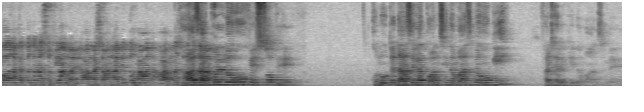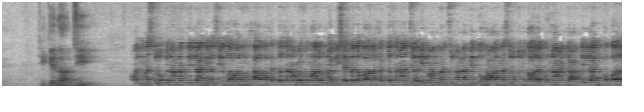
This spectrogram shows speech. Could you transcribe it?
قال حدثنا سفيان عن الأعمش عن أبي الدهان عن مسعود هذا كله في الصبح۔ قنوت نازلہ کون سی نماز میں ہوگی؟ فجر کی نماز میں۔ ٹھیک ہے نا؟ جی۔ عن مسروق عن عبد الله رضي الله عنه قال حدثنا عثمان بن ابي شيبه قال حدثنا جرير عن منصور عن ابي الضحى عن مسروق قال كنا عند عبد الله فقال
